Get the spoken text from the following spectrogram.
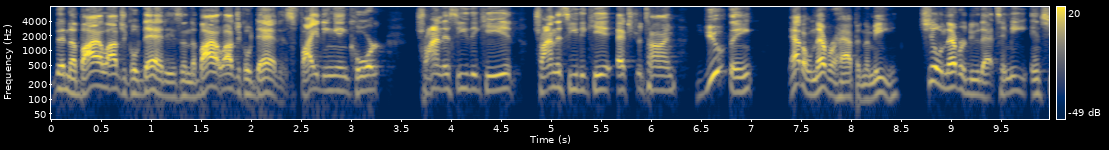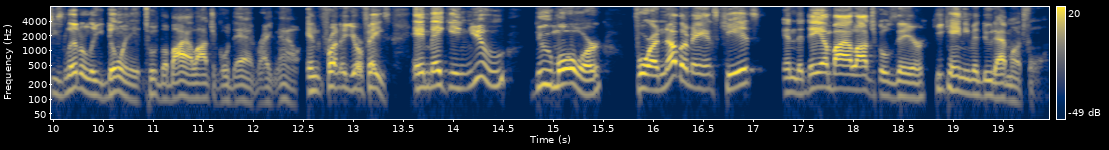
than the biological dad is. And the biological dad is fighting in court, trying to see the kid, trying to see the kid extra time. You think that'll never happen to me. She'll never do that to me. And she's literally doing it to the biological dad right now in front of your face and making you do more for another man's kids. And the damn biological's there. He can't even do that much for him.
